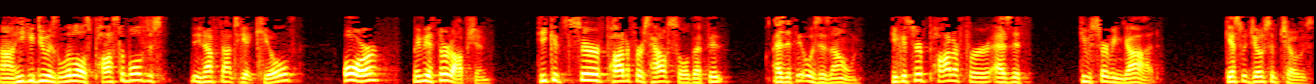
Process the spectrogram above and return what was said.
Uh, he could do as little as possible, just enough not to get killed. Or maybe a third option. He could serve Potiphar's household if, as if it was his own. He could serve Potiphar as if he was serving God. Guess what Joseph chose?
